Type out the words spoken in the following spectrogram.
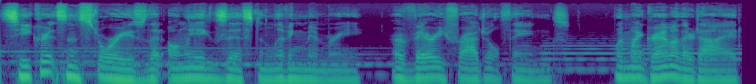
Secrets and stories that only exist in living memory are very fragile things. When my grandmother died,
